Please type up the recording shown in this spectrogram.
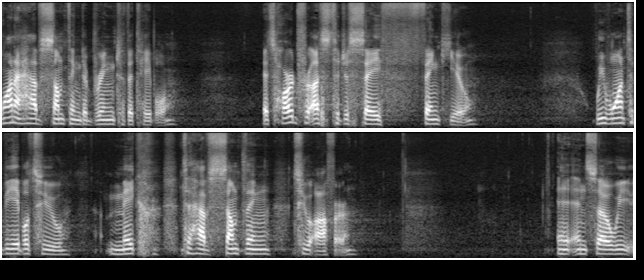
want to have something to bring to the table. It's hard for us to just say thank you we want to be able to make, to have something to offer. And, and so we,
